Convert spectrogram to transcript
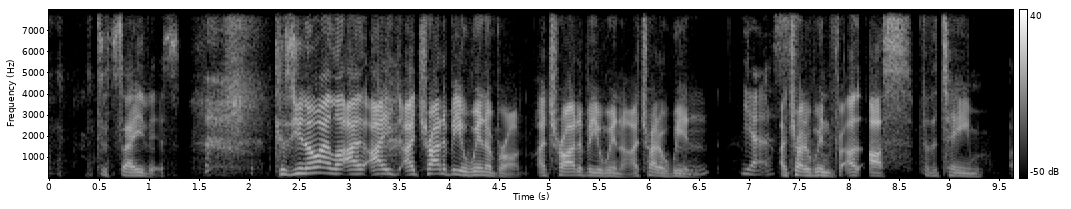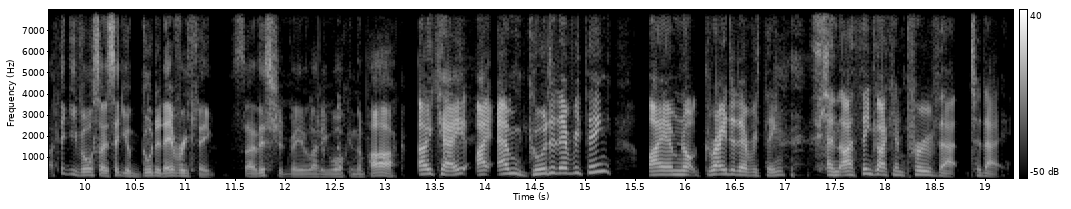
to say this because you know I, I I I try to be a winner, Bron. I try to be a winner. I try to win. Yes. I try to win for uh, us for the team. I think you've also said you're good at everything. So this should be a bloody walk in the park. Okay, I am good at everything. I am not great at everything, and I think I can prove that today.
